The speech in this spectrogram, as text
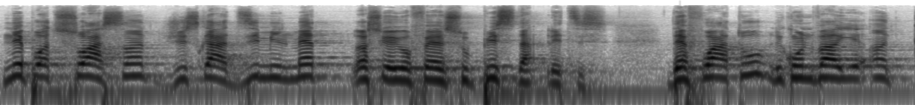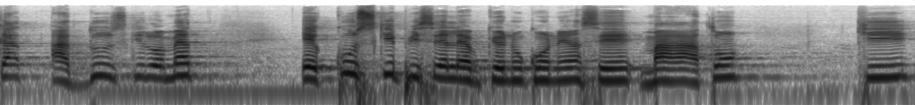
n'importe 60 jusqu'à 10 000 mètres lorsque vous faites sous piste d'athlétisme. Des fois, tout, l'icône varie entre 4 à 12 km. Et course qui plus célèbre que nous connaissons, c'est marathon qui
